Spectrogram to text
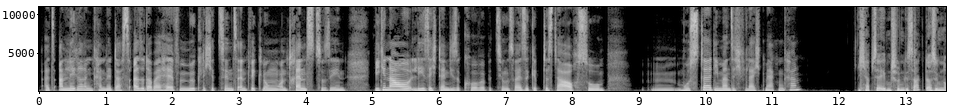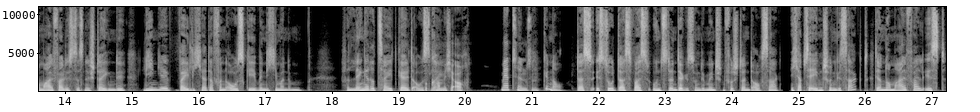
Als Anlegerin kann mir das also dabei helfen, mögliche Zinsentwicklungen und Trends zu sehen. Wie genau lese ich denn diese Kurve, beziehungsweise gibt es da auch so hm, Muster, die man sich vielleicht merken kann? Ich habe es ja eben schon gesagt, also im Normalfall ist das eine steigende Linie, weil ich ja davon ausgehe, wenn ich jemandem für längere Zeit Geld ausleihe. Bekomme ich auch mehr Zinsen. Genau. Das ist so das, was uns dann der gesunde Menschenverstand auch sagt. Ich habe es ja eben schon gesagt, der Normalfall ist,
